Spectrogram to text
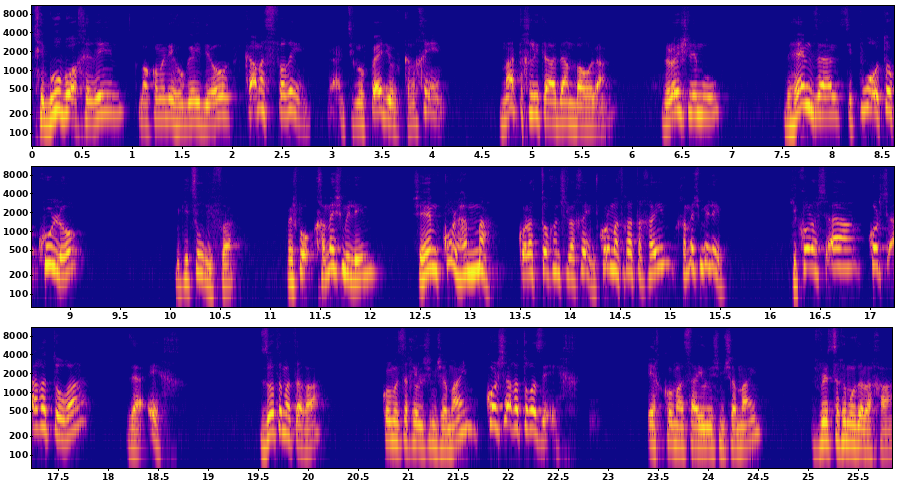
חיברו בו אחרים, כמו כל מיני הוגי דעות, כמה ספרים, אנציקלופדיות, כרכים, מה תכלית האדם בעולם, ולא ישלמו, והם ז"ל סיפרו אותו כולו בקיצור נפרד. יש פה חמש מילים שהם כל המה, כל התוכן של החיים, כל מטרת החיים, חמש מילים. כי כל השאר, כל שאר התורה זה האיך. זאת המטרה, כל מעשה יהיו לשם שמיים, כל שאר התורה זה איך. איך כל מעשה יהיו לשם שמיים? בשביל זה צריך ללמוד הלכה,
